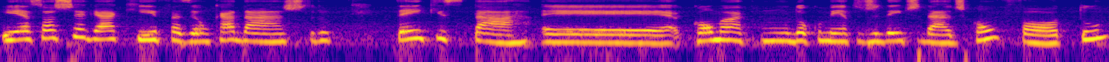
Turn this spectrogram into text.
E é só chegar aqui, fazer um cadastro tem que estar é, com uma, um documento de identidade com foto.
